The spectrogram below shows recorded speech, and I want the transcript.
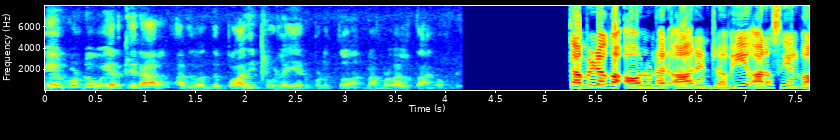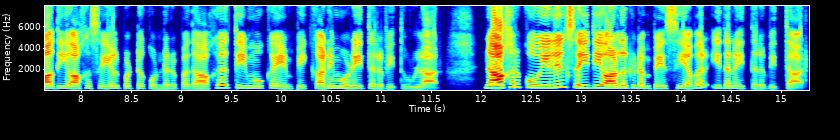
மேற்கொண்டு உயர்த்தினால் அது வந்து பாதிப்புகளை ஏற்படுத்தும். நம்மளால் தாங்க முடியும். தமிழக ஆளுநர் ஆர் என் ரவி அரசியல்வாதியாக செயல்பட்டுக் கொண்டிருப்பதாக திமுக எம்பி கனிமொழி தெரிவித்துள்ளார். நாகர்கோயிலில் செய்தியாளர்களிடம் பேசிய அவர் இதனை தெரிவித்தார்.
